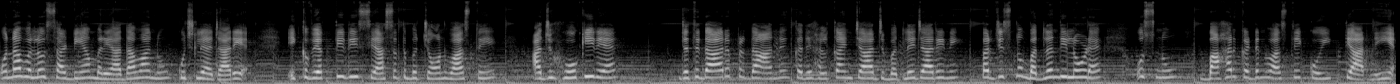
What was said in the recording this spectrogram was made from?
ਉਹਨਾਂ ਵੱਲੋਂ ਸਾਡੀਆਂ ਮਰਿਆਦਾਵਾਂ ਨੂੰ ਕੁਚਲਿਆ ਜਾ ਰਿਹਾ ਹੈ। ਇੱਕ ਵਿਅਕਤੀ ਦੀ ਸਿਆਸਤ ਬਚਾਉਣ ਵਾਸਤੇ ਅੱਜ ਹੋ ਕੀ ਰਿਹਾ ਹੈ? ਜਥੇਦਾਰ ਪ੍ਰਧਾਨ ਕਦੇ ਹਲਕਾ ਇੰਚਾਰਜ ਬਦਲੇ ਜਾ ਰਹੇ ਨੇ, ਪਰ ਜਿਸ ਨੂੰ ਬਦਲਣ ਦੀ ਲੋੜ ਹੈ, ਉਸ ਨੂੰ ਬਾਹਰ ਕੱਢਣ ਵਾਸਤੇ ਕੋਈ ਤਿਆਰ ਨਹੀਂ ਹੈ।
